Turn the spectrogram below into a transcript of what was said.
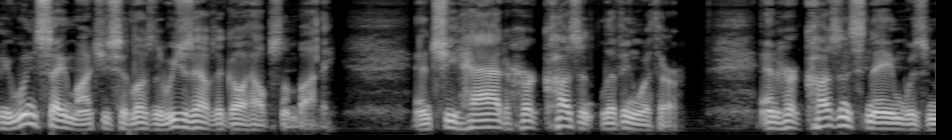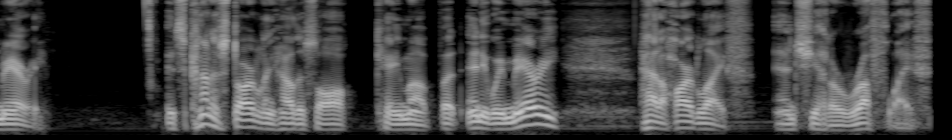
He wouldn't say much. He said, Listen, we just have to go help somebody. And she had her cousin living with her. And her cousin's name was Mary. It's kind of startling how this all came up. But anyway, Mary had a hard life and she had a rough life.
